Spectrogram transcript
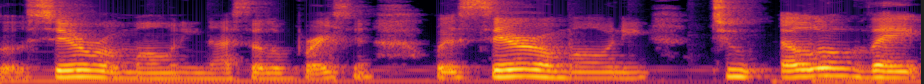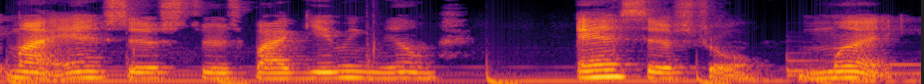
uh, ceremony, not celebration, but ceremony to elevate my ancestors by giving them ancestral money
